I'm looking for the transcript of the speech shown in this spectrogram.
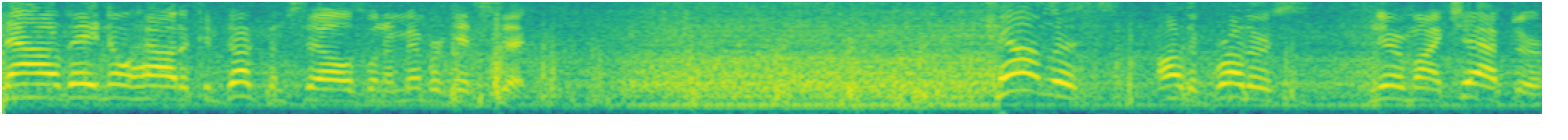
Now they know how to conduct themselves when a member gets sick. Countless are the brothers near my chapter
